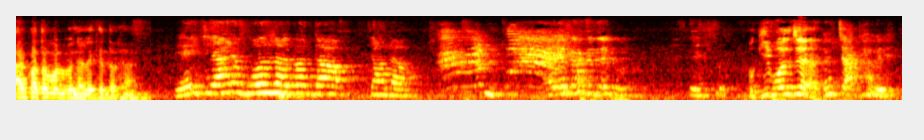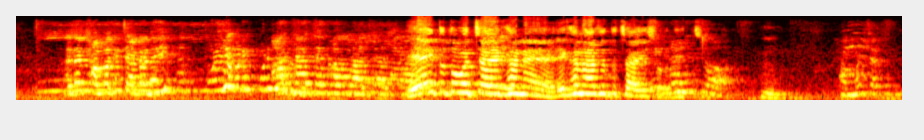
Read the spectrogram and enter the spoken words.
আর কথা বলবে না রেখে দাও হ্যাঁ। এই চেয়ারে বললাম এবার দাও চা দাও। ও কি বলছে? চা খাবে। ঠাম্মাকে চাটা দিই। আচ্ছা আচ্ছা খাব, আচ্ছা আচ্ছা। এই তো তোমার চা এখানে। এখানে আছে তো চা এসো দিচ্ছি। হুম। চাটা দিই।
